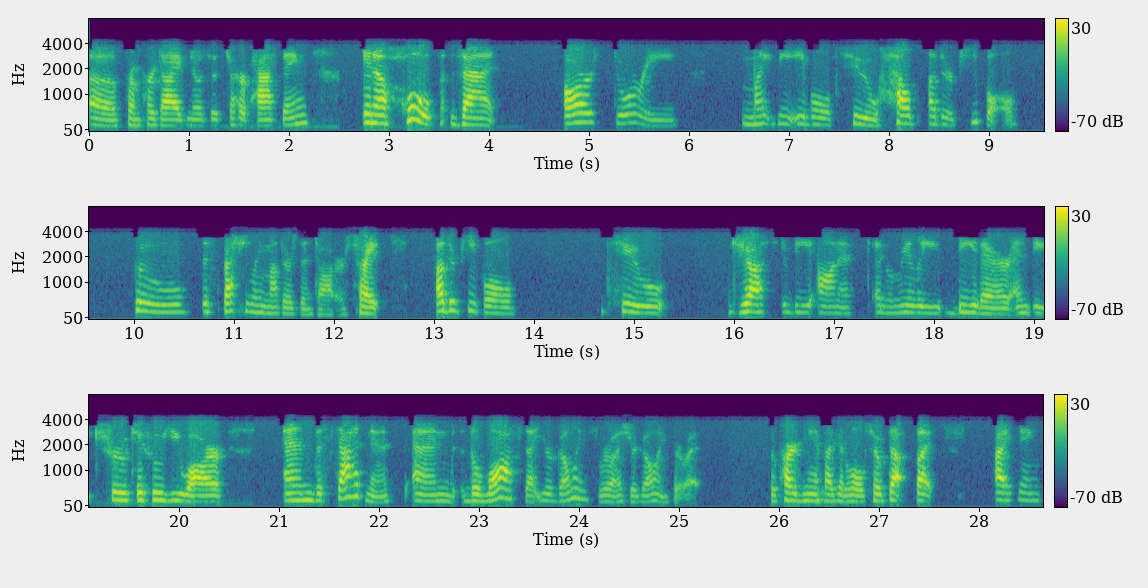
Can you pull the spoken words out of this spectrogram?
uh, from her diagnosis to her passing, in a hope that our story might be able to help other people who, especially mothers and daughters, right? Other people to just be honest and really be there and be true to who you are and the sadness and the loss that you're going through as you're going through it. So pardon me if I get a little choked up, but I think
